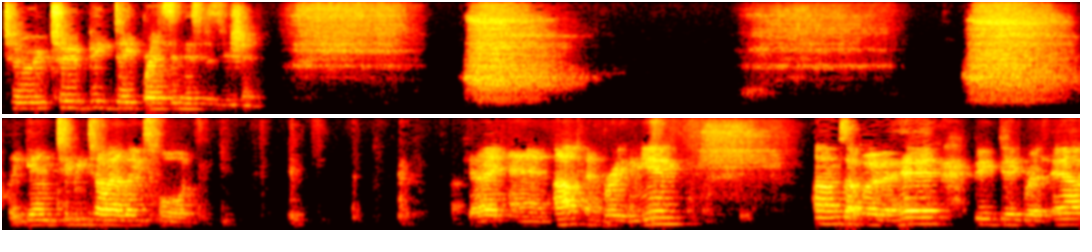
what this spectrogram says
Two, two big deep breaths in this position. Again, tippy toe our legs forward. Okay, and up and breathing in. Arms up overhead, big deep breath out.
